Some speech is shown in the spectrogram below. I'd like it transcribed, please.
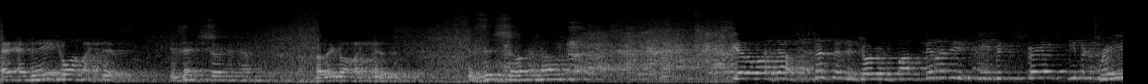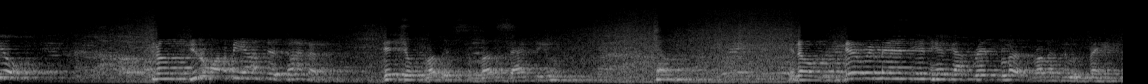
And, and they ain't going like this. Is that short enough? No, they're going like this. Is this short enough? You gotta watch out. Listen, it's your responsibility to keep it straight, keep it real. You know, you don't want to be out there trying to get your brothers to lust after you. No. You know, every man in here got red blood running through his veins.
